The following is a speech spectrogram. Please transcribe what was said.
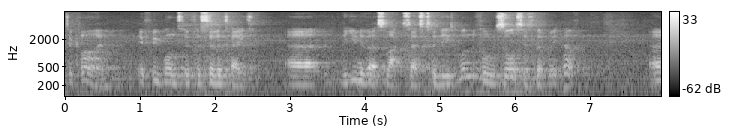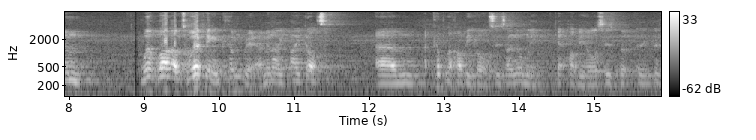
to climb if we want to facilitate uh, the universal access to these wonderful resources that we have. Um, well, while I was working in Cumbria, I mean, I, I got um, a couple of hobby horses. I normally get hobby horses, but the,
